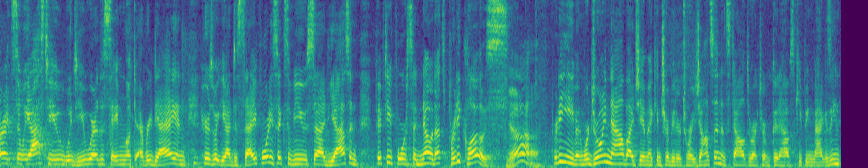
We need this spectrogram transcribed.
All right, so we asked you, would you wear the same look every day? And here's what you had to say. 46 of you said yes, and 54 said no. That's pretty close. Yeah. Pretty even. We're joined now by GMA contributor Tory Johnson and style director of Good Housekeeping magazine,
